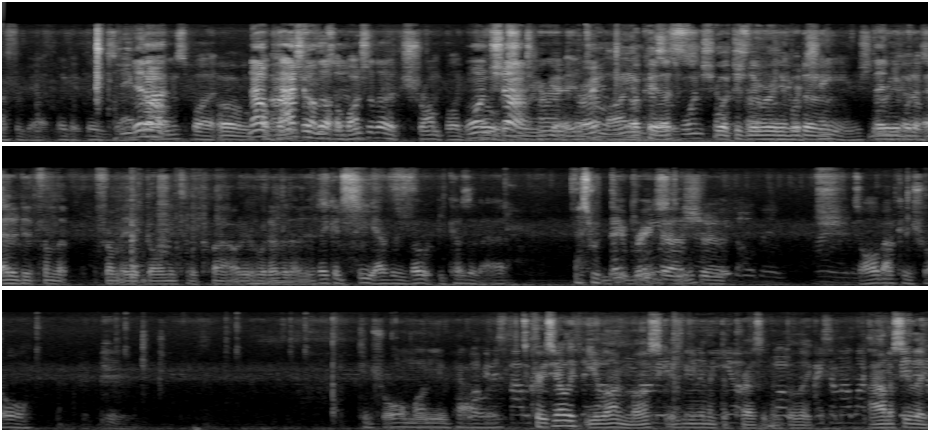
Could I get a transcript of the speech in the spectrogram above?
I forget like the exact You know- things, but. Oh, Now a bunch, of the, comes a bunch of the Trump like One votes shot, turned into right? Biden okay, that's one shot. well, because they were They able were to changed they were able to edit it from the from it going into the cloud or whatever that is. they could see every vote because of that. That's what They rigged ridiculous. that shit. It's all about control. Control, money, and power. It's crazy how like Elon Musk isn't even like the president, but like I honestly like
